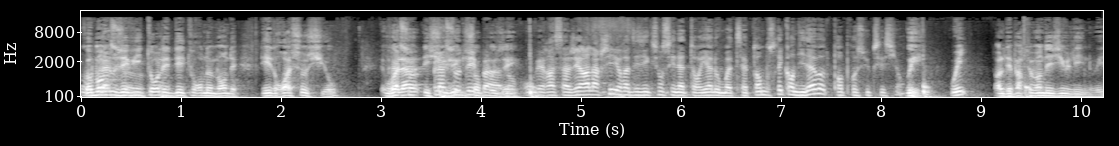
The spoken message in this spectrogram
comment nous évitons les détournements des, droits sociaux? Voilà les sujets qui sont posés. on verra ça. Gérard Larcher, il y aura des élections sénatoriales au mois de septembre. Vous serez candidat à votre propre succession? Oui. Oui. Dans le département des Yvelines, oui.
